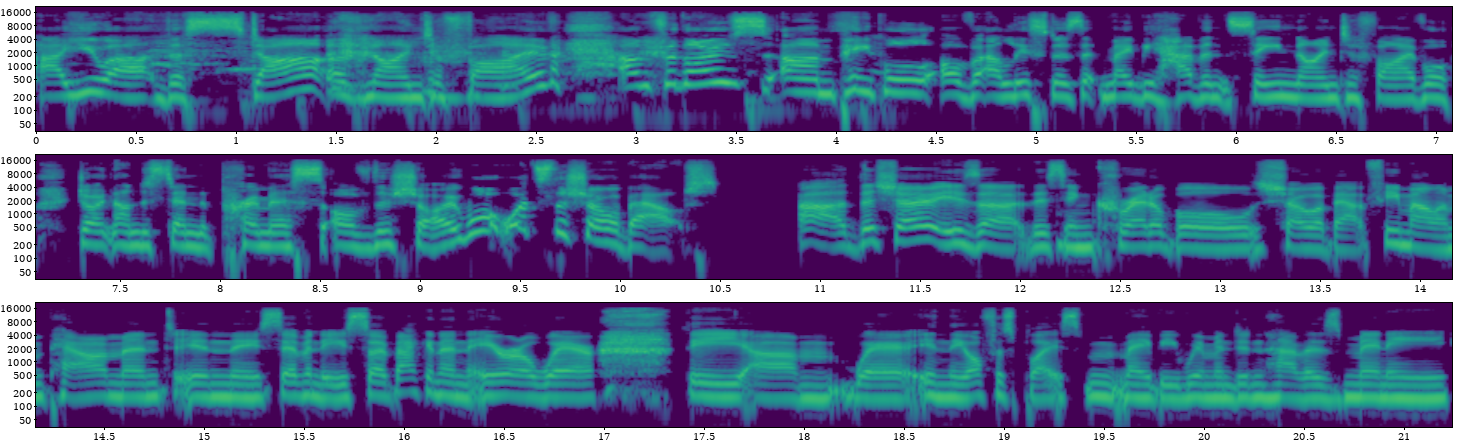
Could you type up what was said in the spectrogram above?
uh, you are the star of Nine to Five. Um, for those um, people of our listeners that maybe haven't seen Nine to Five or don't understand the premise of the show, what, what's the show about? Uh, the show is uh, this incredible show about female empowerment in the 70s. So back in an era where the um, where in the office place maybe women didn't have as many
